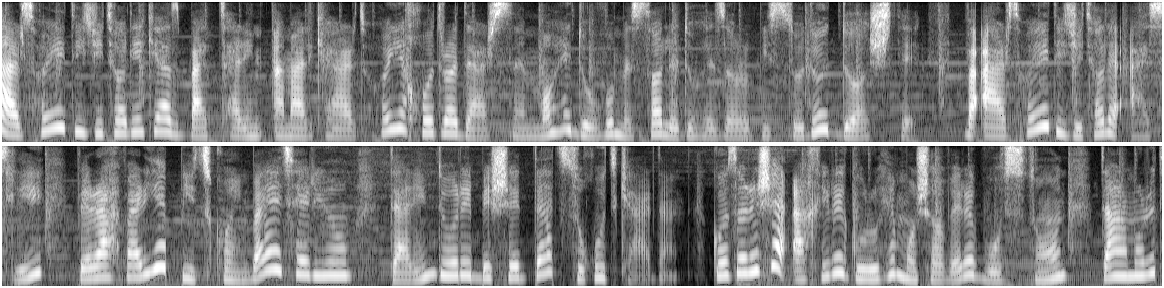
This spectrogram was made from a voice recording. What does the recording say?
ارزهای دیجیتال یکی از بدترین عملکردهای خود را در سه ماه دوم سال 2022 داشته و ارزهای دیجیتال اصلی به رهبری بیت کوین و اتریوم در این دوره به شدت سقوط کردند. گزارش اخیر گروه مشاور بوستون در مورد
